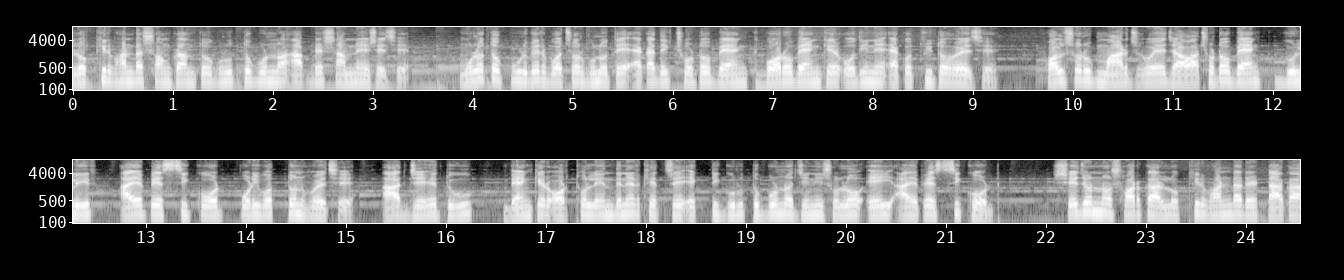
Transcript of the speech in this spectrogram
লক্ষ্মীর ভাণ্ডার সংক্রান্ত গুরুত্বপূর্ণ আপডেট সামনে এসেছে। মূলত পূর্বের বছরগুলোতে একাধিক ছোট ব্যাংক বড় ব্যাংকের অধীনে একত্রিত হয়েছে। ফলস্বরূপ মার্জ হয়ে যাওয়া ছোট ব্যাংকগুলির আইএফএসসি কোড পরিবর্তন হয়েছে। আর যেহেতু ব্যাংকের অর্থ লেনদেনের ক্ষেত্রে একটি গুরুত্বপূর্ণ জিনিস হলো এই আইএফএসসি কোড, সেজন্য সরকার লক্ষ্মীর ভাণ্ডারে টাকা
